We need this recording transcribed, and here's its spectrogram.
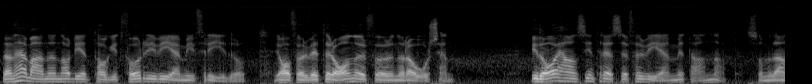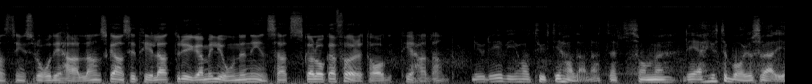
Den här mannen har deltagit förr i VM i friidrott, ja för veteraner för några år sedan. Idag är hans intresse för VM ett annat. Som landstingsråd i Halland ska han se till att dryga miljonen insats ska locka företag till Halland. Det är det vi har tyckt i Halland att eftersom det är Göteborg och Sverige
